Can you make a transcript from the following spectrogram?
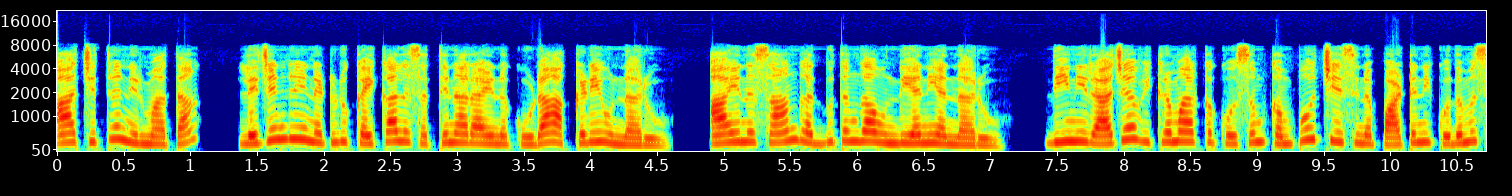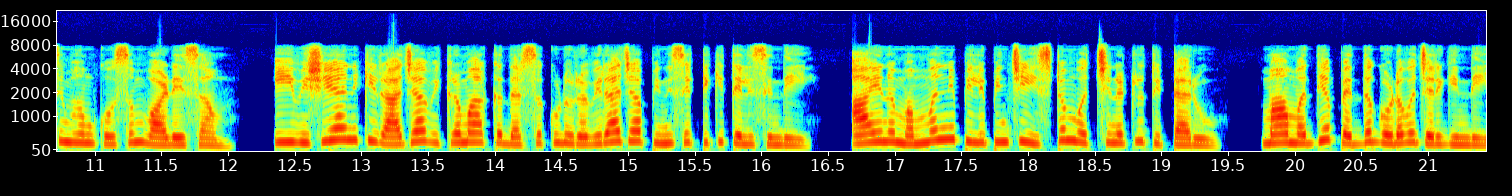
ఆ చిత్ర నిర్మాత లెజెండరీ నటుడు కైకాల సత్యనారాయణ కూడా అక్కడే ఉన్నారు. ఆయన సాంగ్ అద్భుతంగా ఉంది అని అన్నారు. దీని రాజా విక్రమార్క కోసం కంపోజ్ చేసిన పాటని కొదమసింహం కోసం వాడేశాం. ఈ విషయానికి రాజా విక్రమార్క దర్శకుడు రవిరాజా పినిశెట్టికి తెలిసింది. ఆయన మమ్మల్ని పిలిపించి ఇష్టం వచ్చినట్లు తిట్టారు. మా మధ్య పెద్ద గొడవ జరిగింది.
